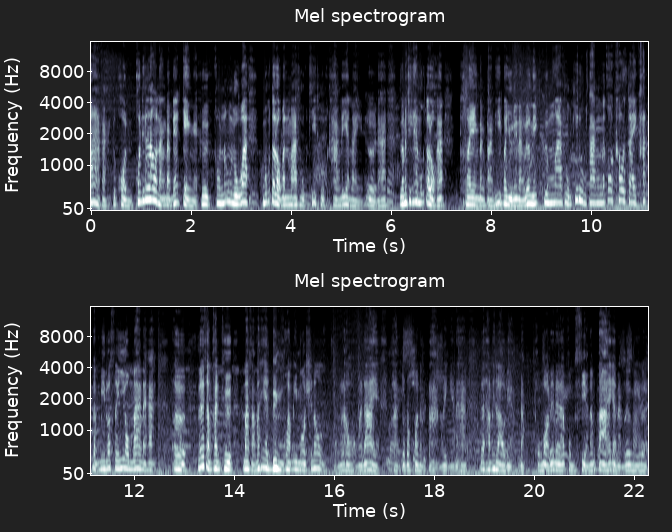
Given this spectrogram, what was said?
มากๆอะทุกคน คนที่เล่าหนังแบบนี้เก่งเนี่ยคือคนต้องรู้ว่ามุกตลกมันมาถูกที่ถูกทางได้ยังไงเออนะฮะแล้วไม่ใช่แค่มุกตลกฮะ เพลงต่างๆ ที่มาอยู่ในหนังเรื่องนี้ คือมาถูกที่ถูกทางแล้วก็เข้าใจคัดแบบมีรสนิยมมากนะฮะเออและสำคัญคือมันสามารถที่จะดึงความอิโมชันอลของเราออกมาได้ผ่านตัวละครต่างๆอะไรอย่างเงี้ยนะฮะแล้วทำให้เราเนี่ยแบบผมบอกได้เลยนะ ผมเสียน้ำตาให้กับหนังเรื่องนี้เลย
